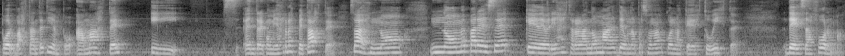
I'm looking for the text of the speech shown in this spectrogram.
por bastante tiempo, amaste y entre comillas respetaste, ¿sabes? No, no me parece que deberías estar hablando mal de una persona con la que estuviste de esa forma.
